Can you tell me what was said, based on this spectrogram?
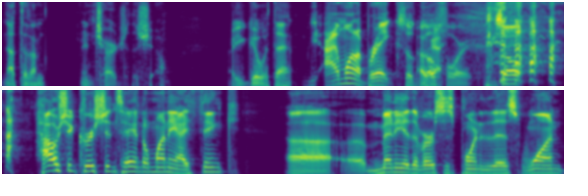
Not that I'm in charge of the show. Are you good with that? I want a break, so go Okay. for it. So, how should Christians handle money? I think uh, uh, many of the verses pointed to this. One,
